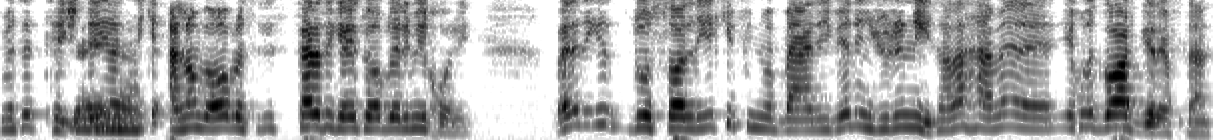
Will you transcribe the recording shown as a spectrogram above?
مثل تشته ای هستی که الان به آب رسیدی سرت که تو آب داری می‌خوری. ولی دیگه دو سال دیگه که فیلم بعدی بیاد اینجوری نیست. الان همه یه خود گارد گرفتن.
